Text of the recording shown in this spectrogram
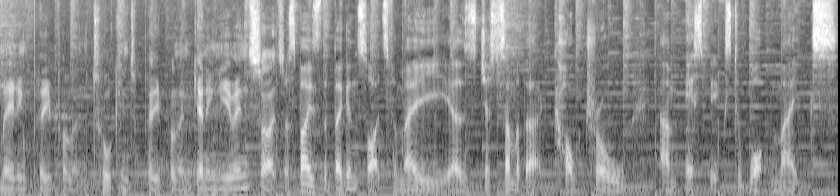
meeting people and talking to people and getting new insights. I suppose the big insights for me is just some of the cultural um, aspects to what makes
